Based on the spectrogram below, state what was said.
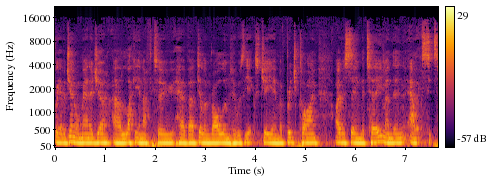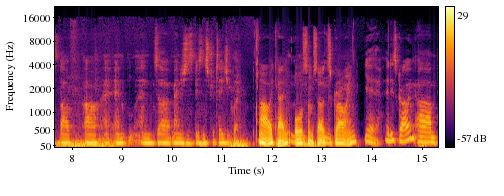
we have a general manager, uh, lucky enough to have uh, Dylan Rowland, who was the ex GM of Bridge Climb, overseeing the team, and then Alex sits above uh, and and uh, manages the business strategically. Oh, okay, awesome. So it's growing. Yeah, it is growing, um,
